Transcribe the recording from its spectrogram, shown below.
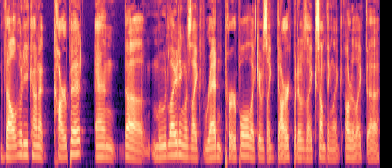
velvety kind of carpet, and the mood lighting was like red and purple. Like it was like dark, but it was like something like out of like the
